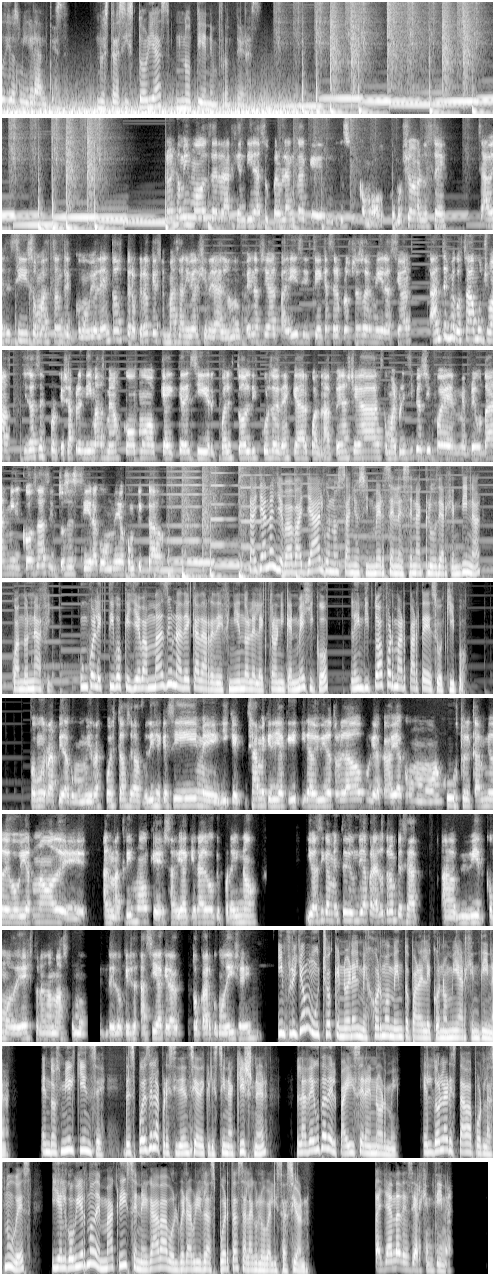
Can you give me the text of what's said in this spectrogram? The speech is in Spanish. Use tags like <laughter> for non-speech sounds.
Audios migrantes. Nuestras historias no tienen fronteras. No es lo mismo ser argentina súper blanca que como, como yo, no sé. A veces sí son bastante como violentos, pero creo que es más a nivel general, ¿no? Apenas llega al país y tiene que hacer el proceso de migración. Antes me costaba mucho más, quizás es porque ya aprendí más o menos cómo, qué hay que decir, cuál es todo el discurso que tienes que dar cuando apenas llegas. Como al principio sí fue, me preguntaban mil cosas, entonces sí era como medio complicado. Tayana llevaba ya algunos años inmersa en la escena club de Argentina, cuando Nafi, un colectivo que lleva más de una década redefiniendo la electrónica en México, la invitó a formar parte de su equipo fue muy rápida como mi respuesta, o sea, dije que sí y que ya me quería ir a vivir a otro lado porque acá había como justo el cambio de gobierno de, al macrismo, que sabía que era algo que por ahí no. Y básicamente de un día para el otro empecé a, a vivir como de esto nada más, como de lo que yo hacía, que era tocar como DJ. Influyó mucho que no era el mejor momento para la economía argentina. En 2015, después de la presidencia de Cristina Kirchner, la deuda del país era enorme, el dólar estaba por las nubes y el gobierno de Macri se negaba a volver a abrir las puertas a la globalización. Tayana desde Argentina.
